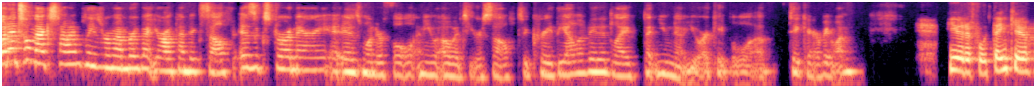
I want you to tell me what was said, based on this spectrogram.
But until next time, please remember that your authentic self is extraordinary, it is wonderful, and you owe it to yourself to create the elevated life that you know you are capable of. Take care, everyone. Beautiful. Thank you.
